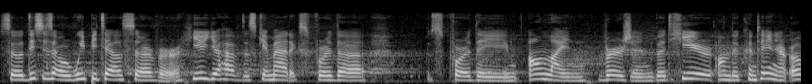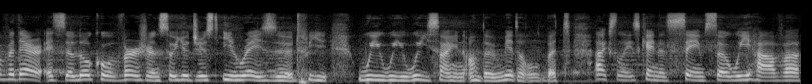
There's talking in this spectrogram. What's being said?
So this is our WPTEL server. Here you have the schematics for the for the online version, but here on the container over there, it's the local version, so you just erase the we, we, we sign on the middle, but actually it's kind of the same. So we have a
